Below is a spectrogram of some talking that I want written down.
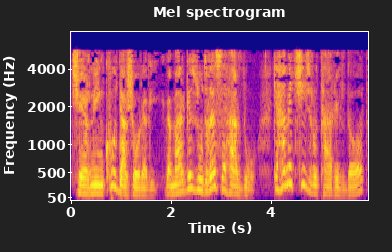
چرنینکو در شوروی و مرگ زودرس هر دو که همه چیز رو تغییر داد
